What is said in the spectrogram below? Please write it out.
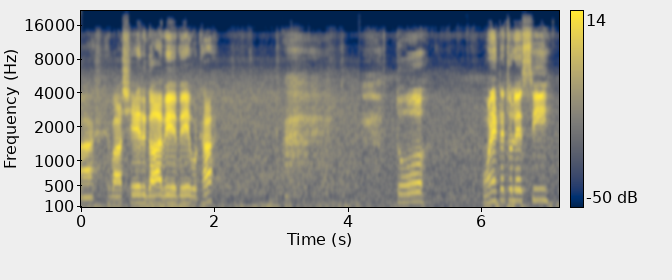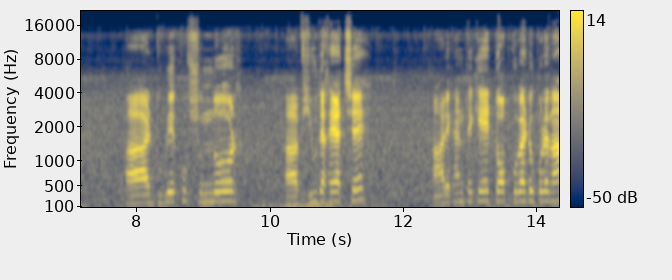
আর বাসের গা বেয়ে বেয়ে ওঠা। তো অনেকটা চলে এসেছি। আর দূরে খুব সুন্দর ভিউ দেখা যাচ্ছে। আর এখান থেকে টপ খুব একটা উপরে না।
